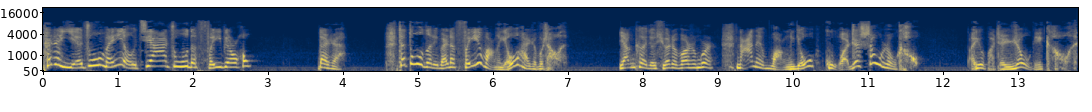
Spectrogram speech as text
他这野猪没有家猪的肥膘厚，但是，他肚子里边的肥网油还是不少的。杨克就学着包顺贵拿那网油裹着瘦肉烤，哎呦，把这肉给烤的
